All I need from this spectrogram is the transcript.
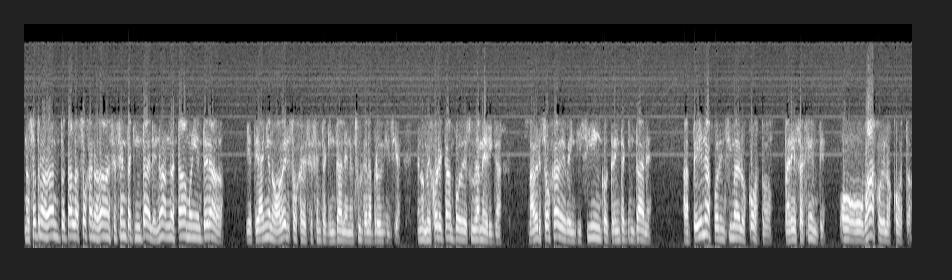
nosotros nos dan, total la soja nos daban 60 quintales, no, no estábamos ni enterados. Y este año no va a haber soja de 60 quintales en el sur de la provincia, en los mejores campos de Sudamérica. Va a haber soja de 25, 30 quintales, apenas por encima de los costos para esa gente, o bajo de los costos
